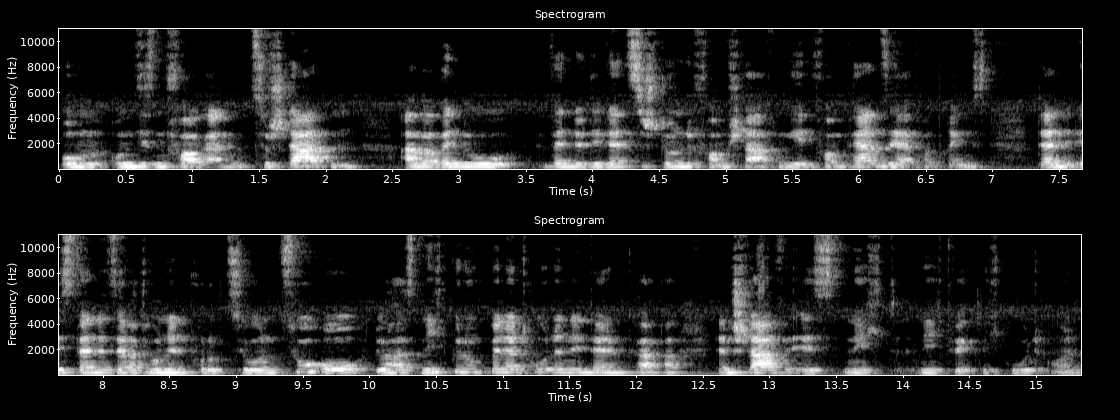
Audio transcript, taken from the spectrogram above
um, um diesen Vorgang zu starten. Aber wenn du, wenn du die letzte Stunde vorm Schlafengehen vorm Fernseher verbringst, dann ist deine Serotoninproduktion zu hoch, du hast nicht genug Melatonin in deinem Körper, dein Schlaf ist nicht, nicht wirklich gut und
